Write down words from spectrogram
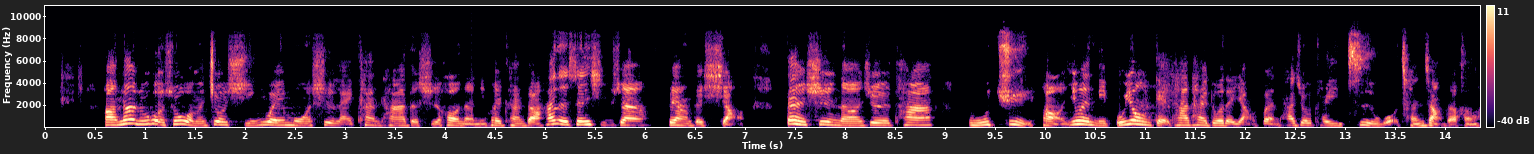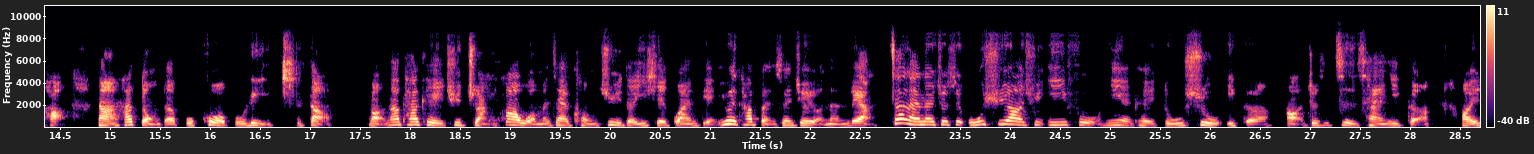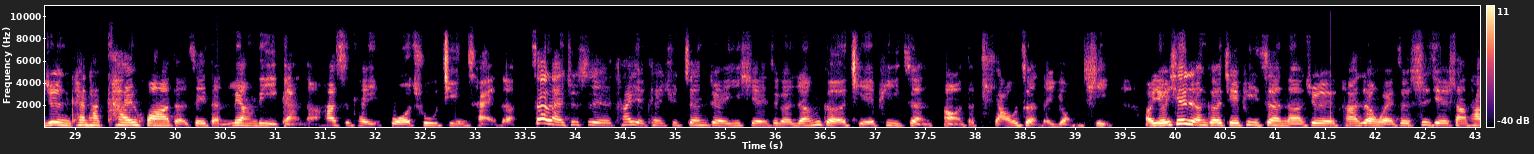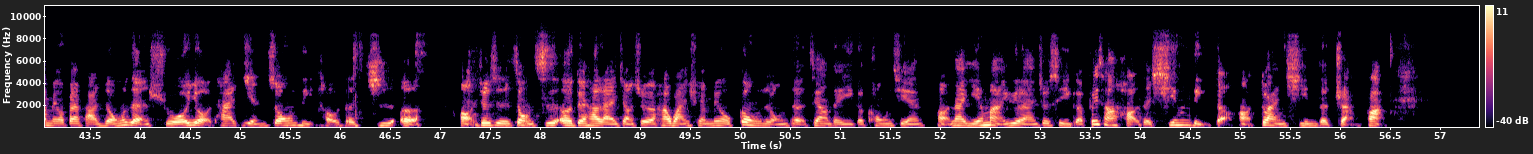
好，那如果说我们就行为模式来看它的时候呢，你会看到它的身形虽然非常的小，但是呢，就是它无惧哈，因为你不用给他太多的养分，他就可以自我成长的很好。那他懂得不破不立之道。啊，那它可以去转化我们在恐惧的一些观点，因为它本身就有能量。再来呢，就是无需要去依附，你也可以独树一格，啊，就是自灿一格，啊，也就是你看它开花的这等亮丽感呢，它是可以活出精彩的。再来就是它也可以去针对一些这个人格洁癖症啊的调整的勇气，啊，有一些人格洁癖症呢，就是他认为这世界上他没有办法容忍所有他眼中里头的之恶。好，就是这种之恶对他来讲，就是他完全没有共融的这样的一个空间。好，那野马玉兰就是一个非常好的心理的哈断心的转化。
